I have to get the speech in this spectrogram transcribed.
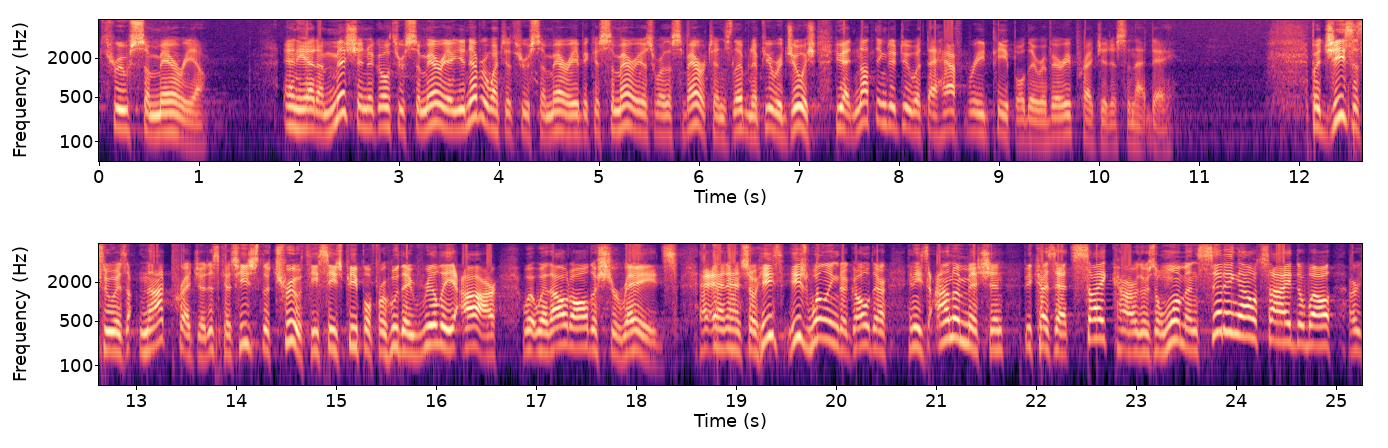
through Samaria and he had a mission to go through Samaria. You never went through Samaria because Samaria is where the Samaritans lived. And if you were Jewish, you had nothing to do with the half breed people. They were very prejudiced in that day. But Jesus, who is not prejudiced because he's the truth, he sees people for who they really are without all the charades. And, and, so he's, he's willing to go there and he's on a mission because at Sychar there's a woman sitting outside the well, or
